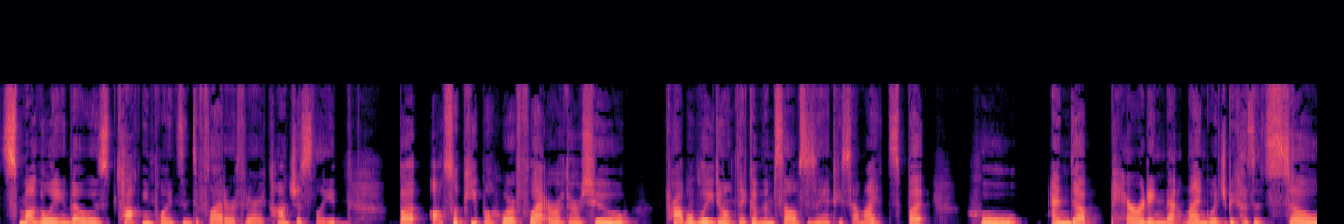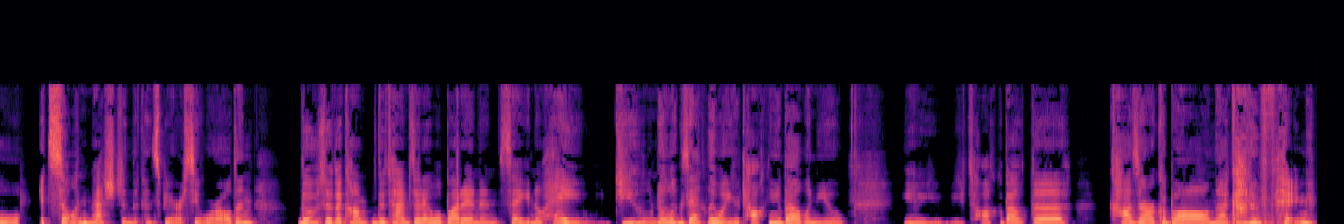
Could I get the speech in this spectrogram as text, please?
smuggling those talking points into flat earth very consciously, but also people who are flat earthers who probably don't think of themselves as anti-Semites, but who end up parroting that language because it's so, it's so enmeshed in the conspiracy world. And those are the com- the times that I will butt in and say, you know, hey, do you know exactly what you're talking about when you, you know, you, you talk about the Khazar cabal and that kind of thing.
